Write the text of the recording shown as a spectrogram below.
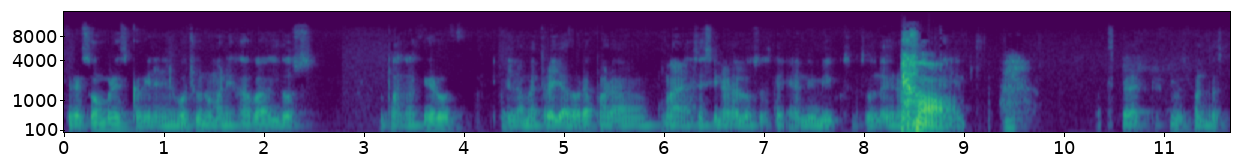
Tres hombres que habían en el bocho, uno manejaba y dos pasajeros la ametralladora para, asesinar a los este, enemigos en Segunda Guerra Mundial. Espera, me espantaste.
